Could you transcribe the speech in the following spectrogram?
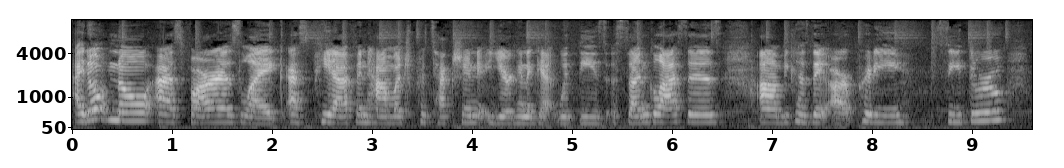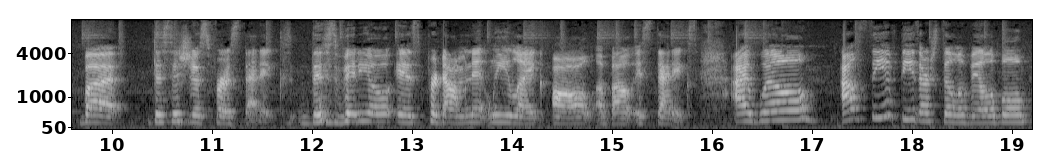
I don't know as far as like SPF and how much protection you're going to get with these sunglasses um, because they are pretty see-through. But this is just for aesthetics. This video is predominantly like all about aesthetics. I will i'll see if these are still available.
